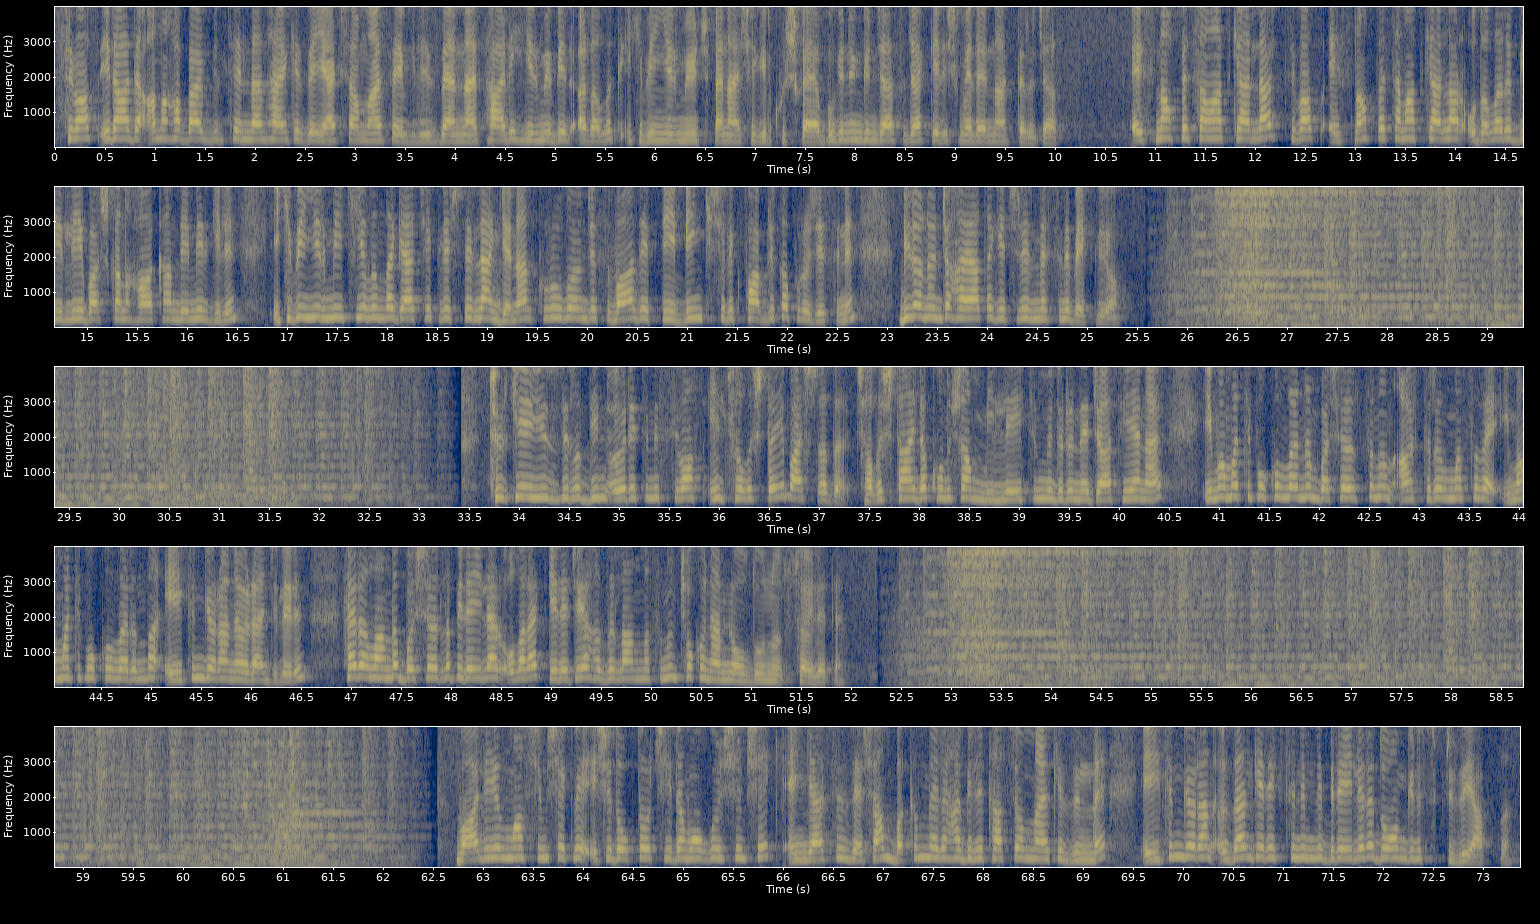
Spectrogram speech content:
Sivas İrade Ana Haber Bülteninden herkese iyi akşamlar sevgili izleyenler. Tarih 21 Aralık 2023 ben Ayşegül Kuşkaya. Bugünün güncel sıcak gelişmelerini aktaracağız. Esnaf ve sanatkarlar Sivas Esnaf ve Sanatkarlar Odaları Birliği Başkanı Hakan Demirgil'in 2022 yılında gerçekleştirilen genel kurulu öncesi vaat ettiği 1000 kişilik fabrika projesinin bir an önce hayata geçirilmesini bekliyor. Türkiye Yüzyılı Din Öğretimi Sivas İl Çalıştayı başladı. Çalıştay'da konuşan Milli Eğitim Müdürü Necati Yener, İmam Hatip okullarının başarısının artırılması ve İmam Hatip okullarında eğitim gören öğrencilerin her alanda başarılı bireyler olarak geleceğe hazırlanmasının çok önemli olduğunu söyledi. Vali Yılmaz Şimşek ve eşi Doktor Çiğdem Olgun Şimşek, Engelsiz Yaşam Bakım ve Rehabilitasyon Merkezi'nde eğitim gören özel gereksinimli bireylere doğum günü sürprizi yaptı.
